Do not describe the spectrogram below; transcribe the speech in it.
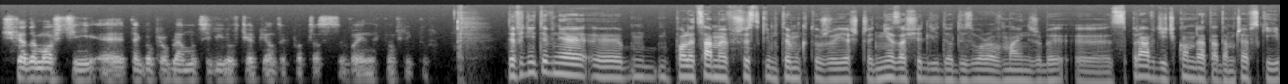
świadomości e, tego problemu cywilów cierpiących podczas wojennych konfliktów. Definitywnie y, polecamy wszystkim tym, którzy jeszcze nie zasiedli do This War of Mine, żeby y, sprawdzić. Konrad Adamczewski,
